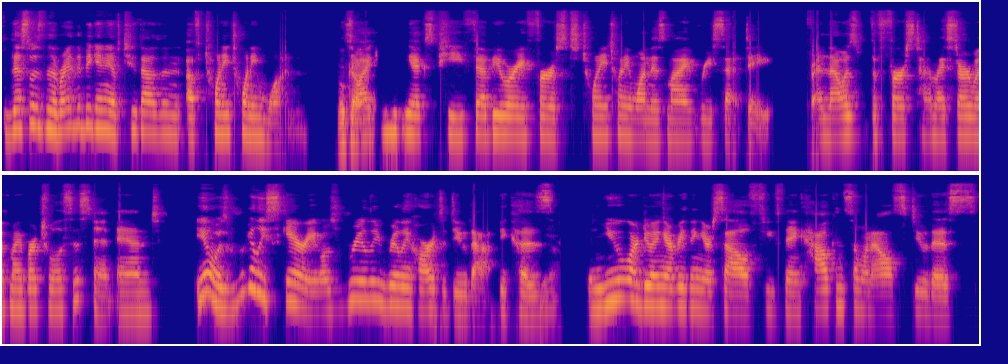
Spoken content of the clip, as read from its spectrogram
This was in the, right at the beginning of 2000 of 2021. Okay. So I joined EXP February 1st, 2021 is my reset date. And that was the first time I started with my virtual assistant. And, you know, it was really scary. It was really, really hard to do that because yeah. when you are doing everything yourself, you think, how can someone else do this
